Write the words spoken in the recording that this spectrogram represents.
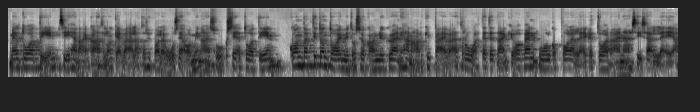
meillä tuotiin siihen aikaan silloin keväällä tosi paljon uusia ominaisuuksia. Tuotiin kontaktiton toimitus, joka on nykyään ihan arkipäivää, että ruoat jätetäänkin oven ulkopuolelle eikä tuoda enää sisälle. Ja,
